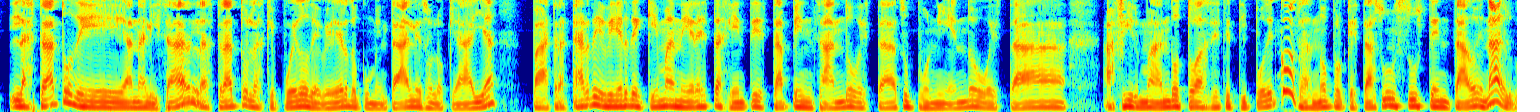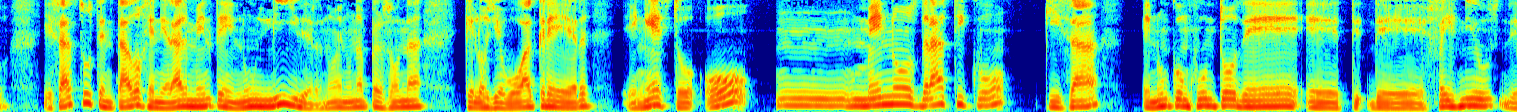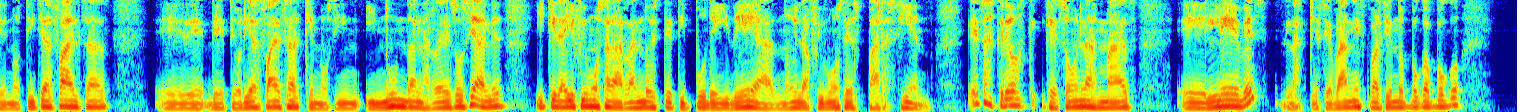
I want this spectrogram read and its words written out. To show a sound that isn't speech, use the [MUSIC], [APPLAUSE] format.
Las trato de analizar, las trato las que puedo de ver, documentales o lo que haya, para tratar de ver de qué manera esta gente está pensando o está suponiendo o está afirmando todas este tipo de cosas, ¿no? Porque estás un sustentado en algo. Estás sustentado generalmente en un líder, ¿no? En una persona que los llevó a creer en esto o mm, menos drástico quizá en un conjunto de, eh, de face news, de noticias falsas, eh, de, teorías falsas que nos inundan las redes sociales y que de ahí fuimos agarrando este tipo de ideas, ¿no? Y las fuimos esparciendo. Esas creo que son las más eh, leves, las que se van esparciendo poco a poco.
